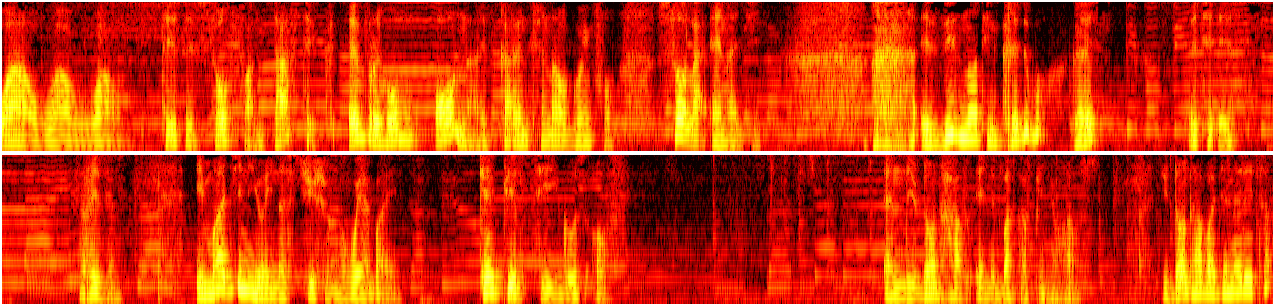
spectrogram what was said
Wow, wow, wow. This is so fantastic. Every home owner is currently now going for solar energy. is this not incredible, guys? It is. Reason. Imagine you're in a situation whereby KPLC goes off and you don't have any backup in your house. You don't have a generator,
